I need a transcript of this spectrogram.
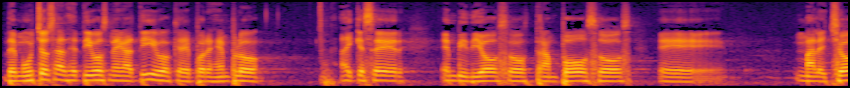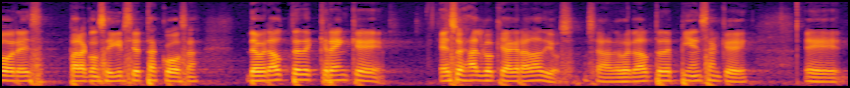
de muchos adjetivos negativos, que por ejemplo hay que ser envidiosos, tramposos, eh, malhechores para conseguir ciertas cosas, ¿de verdad ustedes creen que eso es algo que agrada a Dios? O sea, ¿de verdad ustedes piensan que eh,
